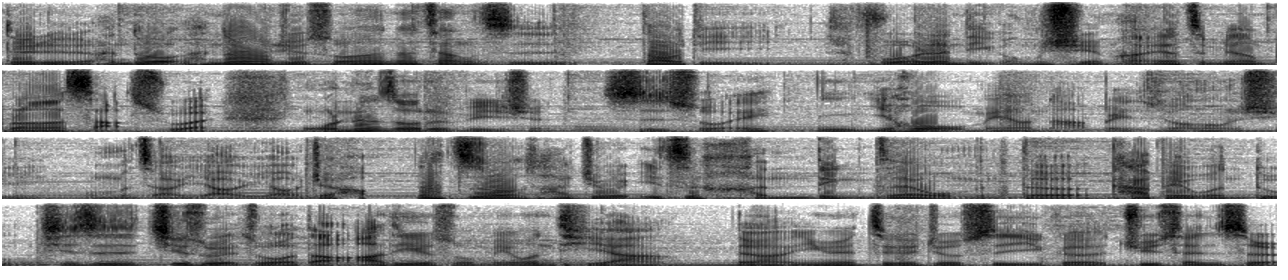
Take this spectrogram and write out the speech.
对对对，很多很多人觉得说，那这样子到底符合人体工学嘛？要怎么样不让它洒出来？我那时候的 vision 是说，哎，你以后我们要拿杯子装东西，我们只要摇一摇就好。那之后它就会一直恒定在我们的咖啡温度。其实技术也做得到，阿弟也说没问题啊，对吧？因为这个就是一个 G sensor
